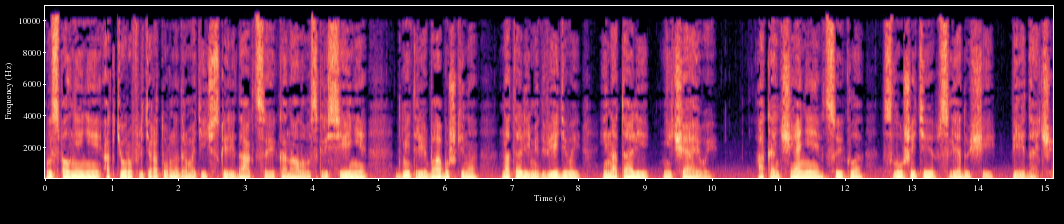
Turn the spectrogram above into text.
в исполнении актеров литературно-драматической редакции канала «Воскресенье» Дмитрия Бабушкина, Натальи Медведевой и Натальи Нечаевой. Окончание цикла слушайте в следующей передаче.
